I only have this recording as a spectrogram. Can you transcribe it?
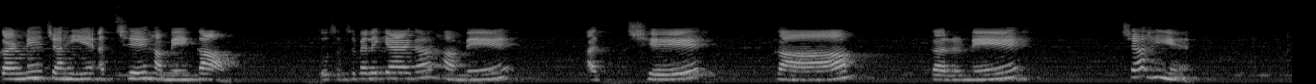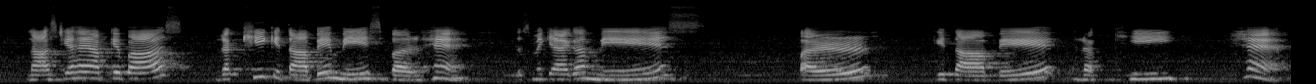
करने चाहिए अच्छे हमें काम। तो सबसे पहले क्या आएगा? हमें अच्छे काम करने चाहिए। लास्ट क्या है आपके पास? रखी किताबें मेज़ पर हैं। तो इसमें क्या आएगा? मेज़ पर किताबें रखी हैं।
